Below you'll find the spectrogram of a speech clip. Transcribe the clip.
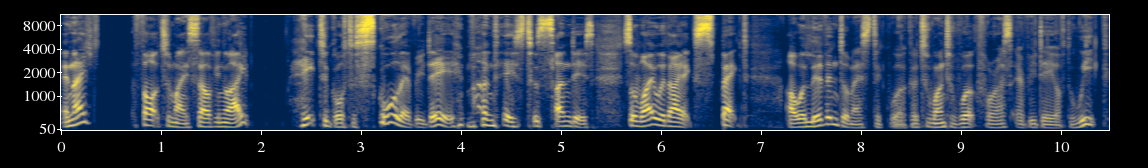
and i thought to myself you know i hate to go to school every day, Mondays to Sundays. So why would I expect our live-in domestic worker to want to work for us every day of the week?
